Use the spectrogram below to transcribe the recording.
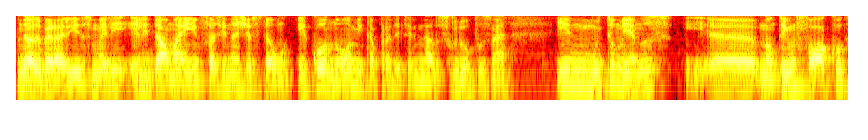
o neoliberalismo, ele, ele dá uma ênfase na gestão econômica para determinados grupos, né? E muito menos, é, não tem um foco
